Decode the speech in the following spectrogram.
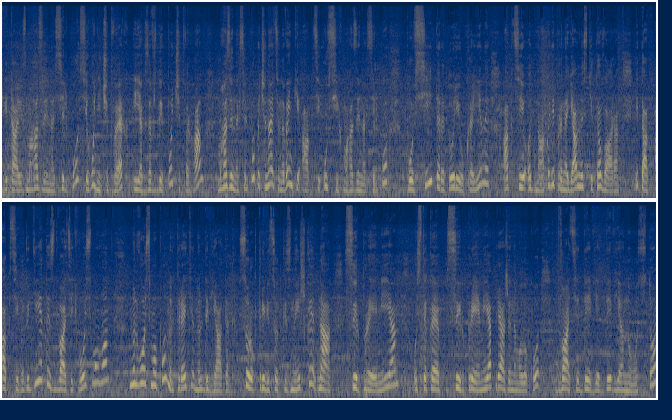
Всіх вітаю з магазина Сільпо. Сьогодні четвер, і як завжди, по четвергам в магазинах Сільпо починаються новенькі акції. У всіх магазинах Сільпо по всій території України акції однакові при наявності товара. І так, акції будуть діяти з 28.08 по 03.09. 43% знижки на сир премія. Ось таке сир премія, пряжене молоко 29,90.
